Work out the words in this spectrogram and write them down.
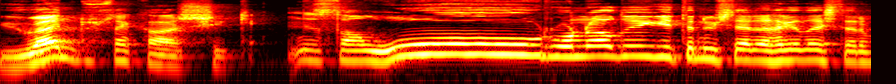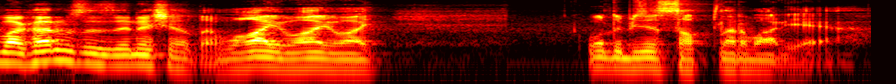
Juventus'a karşı kendisi ooo Ronaldo'yu getirmişler arkadaşlar. Bakar mısınız en aşağıda? Vay vay vay. O da bize saplar var ya.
